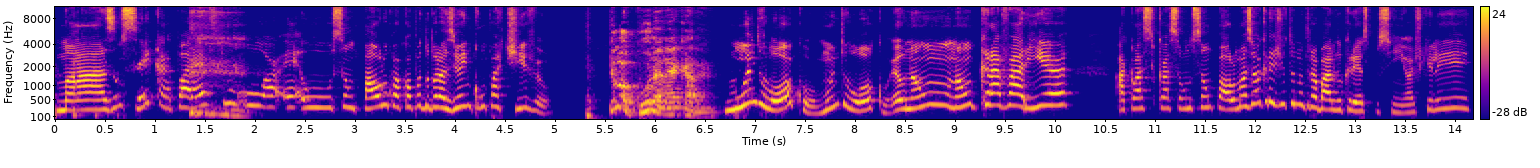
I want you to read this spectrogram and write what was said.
Mas não sei, cara. Parece que o, é- o São Paulo com a Copa do Brasil é incompatível. Que loucura, né, cara? Muito louco, muito louco. Eu não, não cravaria a classificação do São Paulo, mas eu acredito no trabalho do Crespo, sim. Eu acho que ele.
